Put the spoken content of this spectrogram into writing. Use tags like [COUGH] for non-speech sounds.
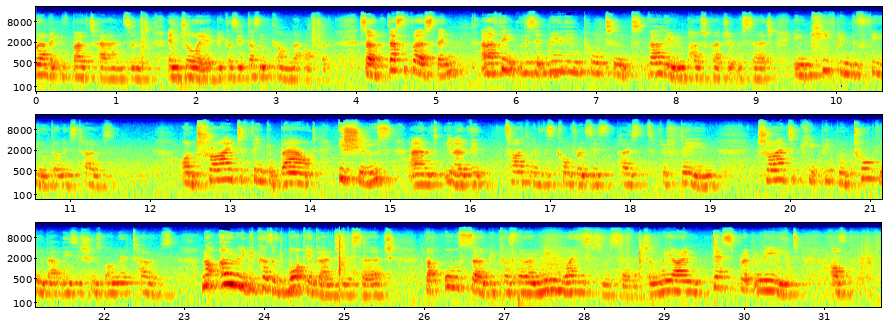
grab it with both hands and enjoy it because it doesn't come that often. So that's the first thing. And I think there's a really important value in postgraduate research in keeping the field on its toes, on trying to think about issues, and you know the title of this conference is Post 15, trying to keep people talking about these issues on their toes. Not only because of what you're going to research, but also because there are new ways to research, and we are in desperate need of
